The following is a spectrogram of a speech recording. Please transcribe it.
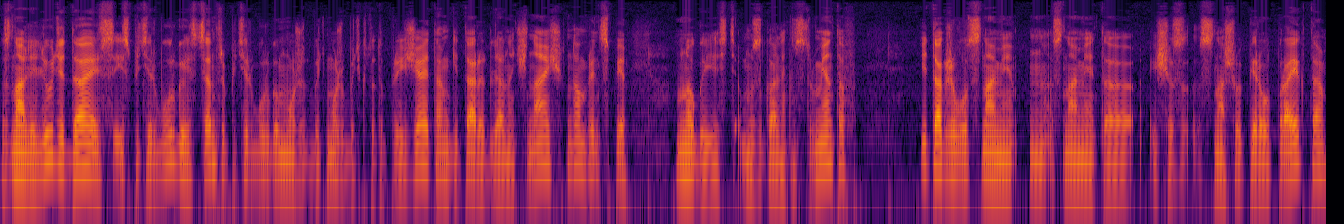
знали люди, да, из, из Петербурга, из центра Петербурга, может быть, может быть, кто-то приезжает, там гитары для начинающих, ну, там, в принципе, много есть музыкальных инструментов. И также вот с нами, с нами это еще с, с нашего первого проекта.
